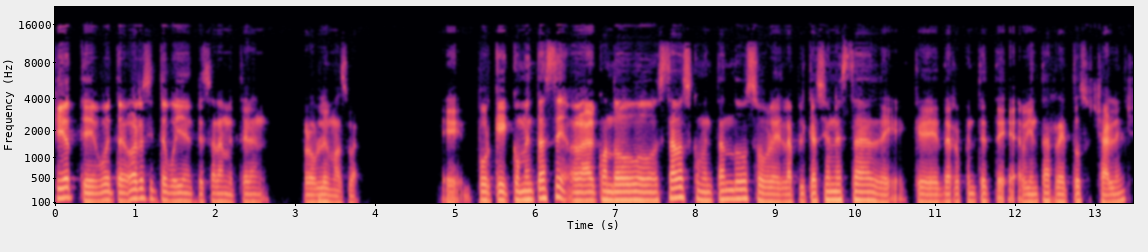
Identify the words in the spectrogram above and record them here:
fíjate, ahora sí te voy a empezar a meter en problemas, ¿va? Eh, porque comentaste, ah, cuando estabas comentando sobre la aplicación esta de que de repente te avienta retos o challenge,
